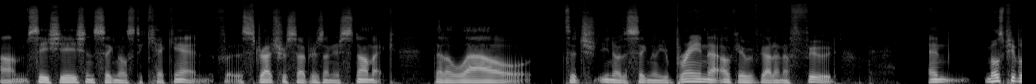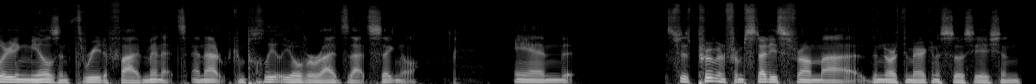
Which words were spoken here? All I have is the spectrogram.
um, satiation signals to kick in for the stretch receptors on your stomach that allow to you know to signal your brain that okay we've got enough food. And most people are eating meals in three to five minutes and that completely overrides that signal. And this was proven from studies from uh, the North American Association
